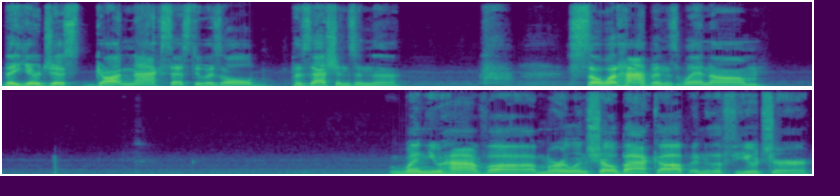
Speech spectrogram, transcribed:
that you're just gotten access to his old possessions in the. so what happens when um when you have uh, Merlin show back up into the future?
